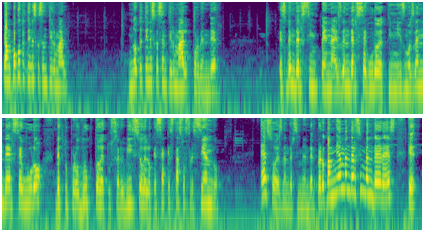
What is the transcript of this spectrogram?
Tampoco te tienes que sentir mal. No te tienes que sentir mal por vender. Es vender sin pena, es vender seguro de ti mismo, es vender seguro de tu producto, de tu servicio, de lo que sea que estás ofreciendo. Eso es vender sin vender. Pero también vender sin vender es que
